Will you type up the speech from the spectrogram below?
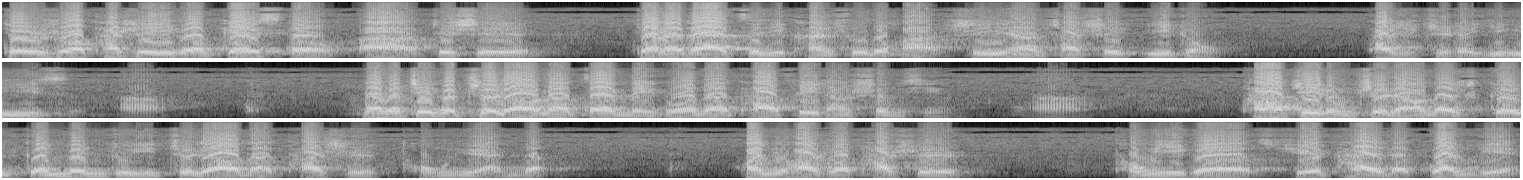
就是说它是一个 gesto 啊，这是。将来大家自己看书的话，实际上它是一种，它是指的一个意思啊。那么这个治疗呢，在美国呢，它非常盛行啊。它这种治疗呢，跟人本主义治疗呢，它是同源的。换句话说，它是同一个学派的观点。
